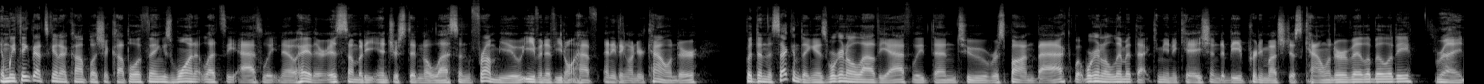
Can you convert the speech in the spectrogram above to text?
And we think that's going to accomplish a couple of things. One, it lets the athlete know, hey, there is somebody interested in a lesson from you, even if you don't have anything on your calendar. But then the second thing is we're going to allow the athlete then to respond back, but we're going to limit that communication to be pretty much just calendar availability Right.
